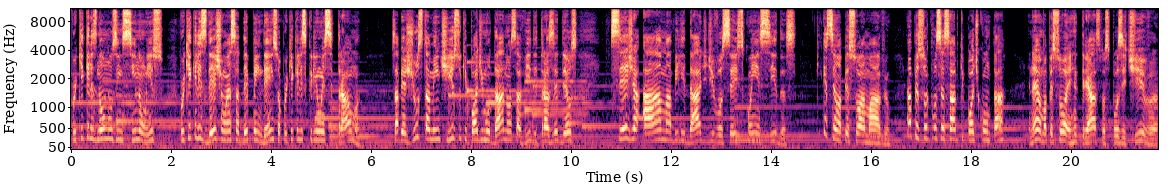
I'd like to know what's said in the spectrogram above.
Por que, que eles não nos ensinam isso? Por que, que eles deixam essa dependência? Ou por que, que eles criam esse trauma? Sabe, é justamente isso que pode mudar a nossa vida e trazer Deus. Seja a amabilidade de vocês conhecidas. O que é ser uma pessoa amável? É uma pessoa que você sabe que pode contar, né? Uma pessoa, entre aspas, positiva,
